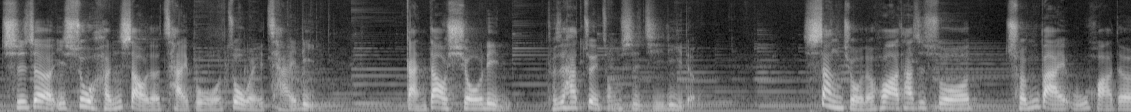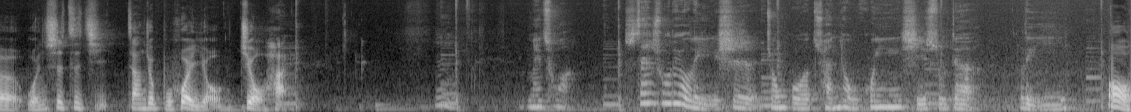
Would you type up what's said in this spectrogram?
持着一束很少的彩帛作为彩礼，赶到修令，可是他最终是吉利的。上九的话，他是说。纯白无华的纹饰自己，这样就不会有旧害。嗯，没错，三书六礼是中国传统婚姻习俗的礼仪。哦，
